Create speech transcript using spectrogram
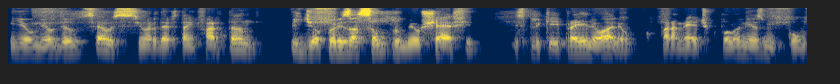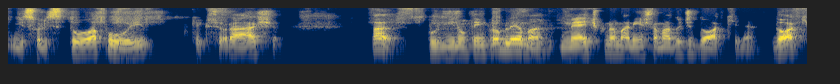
E eu, meu Deus do céu, esse senhor deve estar infartando. Pedi autorização para o meu chefe, expliquei para ele: olha, o paramédico polonês me, me solicitou apoio, que, que o senhor acha? Ah, por mim não tem problema. Médico na Marinha é chamado de DOC, né? DOC,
